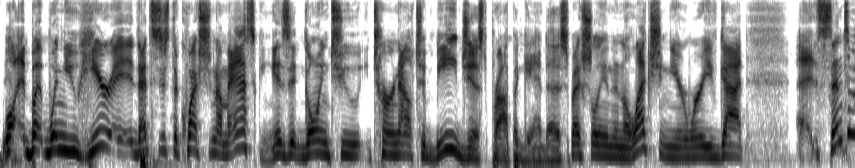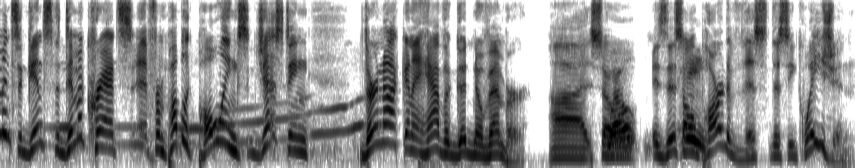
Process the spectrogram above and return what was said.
Well, but when you hear that's just the question I'm asking. Is it going to turn out to be just propaganda, especially in an election year where you've got uh, sentiments against the Democrats uh, from public polling suggesting they're not going to have a good November? Uh, so Well, is this hey. all part of this this equation?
